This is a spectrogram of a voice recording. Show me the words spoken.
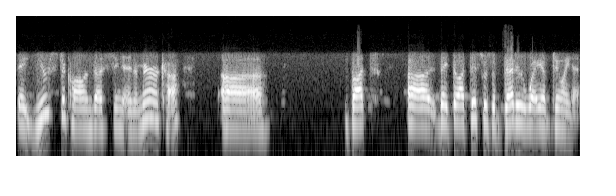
they used to call investing in America. Uh, but uh, they thought this was a better way of doing it.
